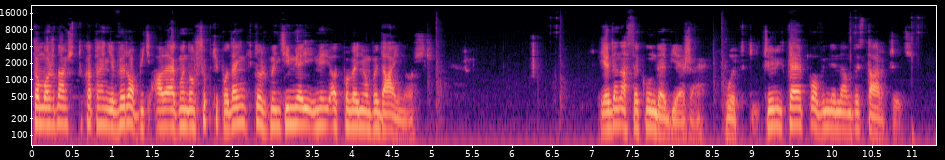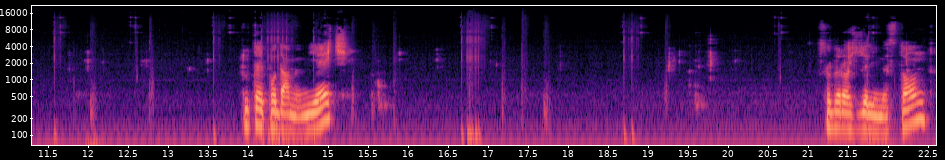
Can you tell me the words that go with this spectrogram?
To może nam się tylko trochę nie wyrobić, ale jak będą szybkie podajniki, to już będziemy mieli, mieli odpowiednią wydajność. 1 na sekundę bierze płytki, czyli te powinny nam wystarczyć. Tutaj podamy miedź. Sobie rozdzielimy stąd.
